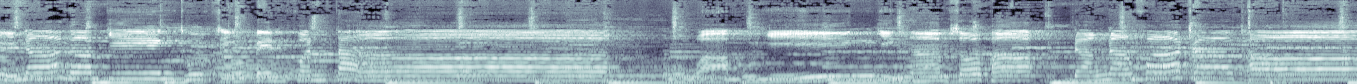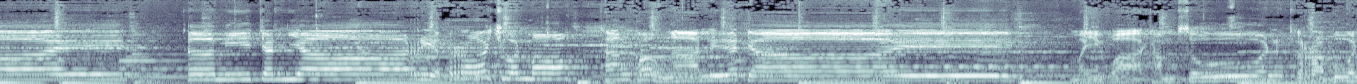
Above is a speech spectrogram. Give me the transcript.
นี่างามจริง ทุกสิ่งเป็นฝันตาโอว่าผู้หญิงยิ่งงามโสภา ดังนางฟ้าชาวไทย เธอมีจัญญาเรียบร้อยชวนมอง ทั้งข้องงานเหลือใจไม่ว่าำสวนกระบวน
